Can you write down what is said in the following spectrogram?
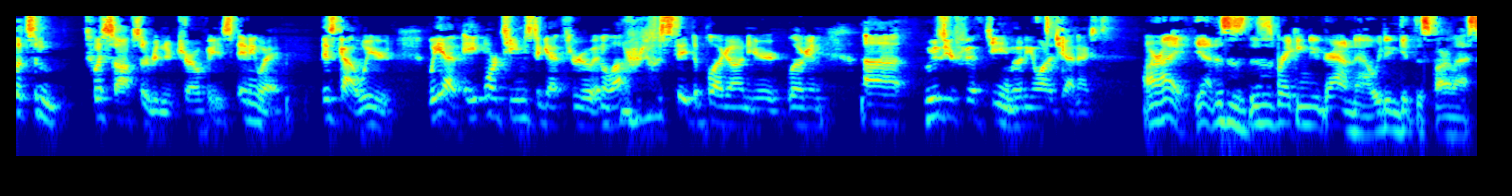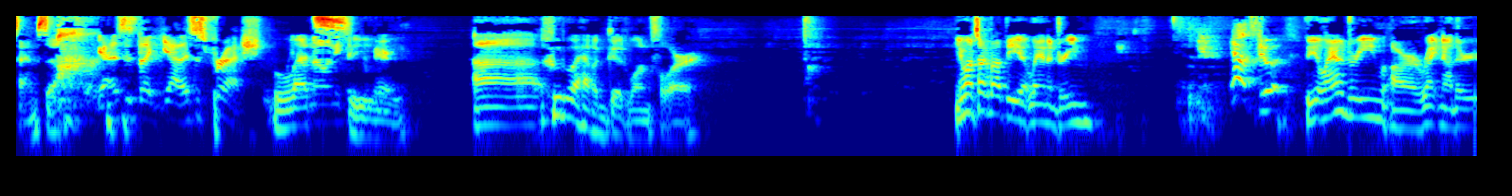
put some twist soft serve in your trophies. Anyway, this got weird. We have eight more teams to get through and a lot of real estate to plug on here, Logan. Uh, who's your fifth team? Who do you want to chat next? All right, yeah, this is this is breaking new ground now. We didn't get this far last time, so Yeah, this is like, yeah, this is fresh. Let's know anything from here. see. Uh, who do I have a good one for? You want to talk about the Atlanta Dream? Yeah, let's do it. The Atlanta Dream are right now they're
